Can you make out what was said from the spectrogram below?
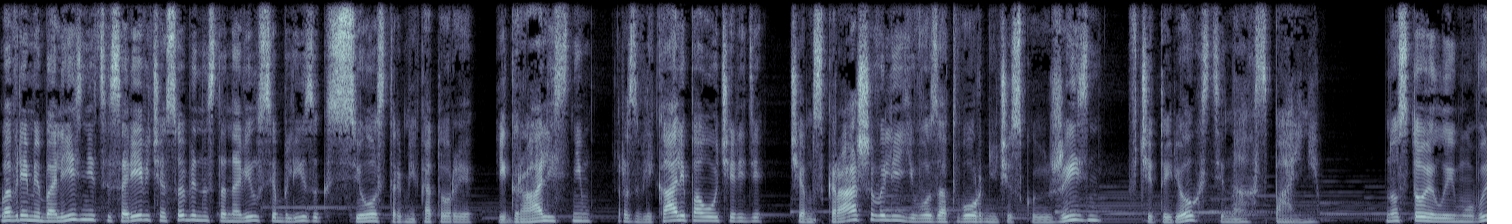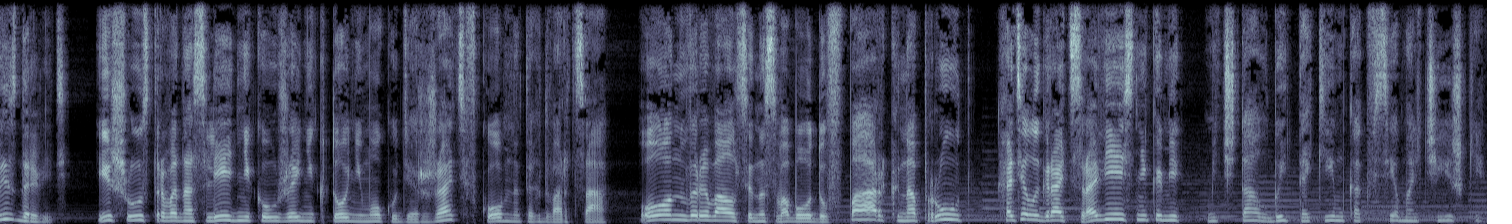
Во время болезни цесаревич особенно становился близок с сестрами, которые играли с ним, развлекали по очереди, чем скрашивали его затворническую жизнь в четырех стенах спальни. Но стоило ему выздороветь, и шустрого наследника уже никто не мог удержать в комнатах дворца. Он вырывался на свободу в парк, на пруд, хотел играть с ровесниками, мечтал быть таким, как все мальчишки.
